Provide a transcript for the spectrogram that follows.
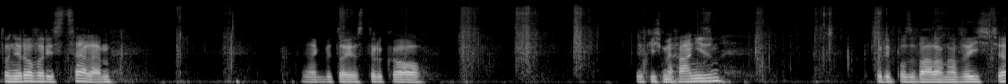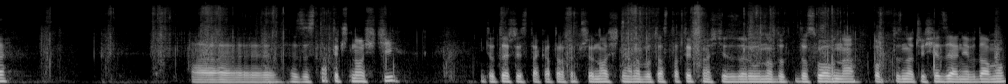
To nie rower jest celem. Jakby to jest tylko jakiś mechanizm, który pozwala na wyjście e, ze statyczności. I to też jest taka trochę przenośnia, no bo ta statyczność jest zarówno do, dosłowna, to znaczy siedzenie w domu,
